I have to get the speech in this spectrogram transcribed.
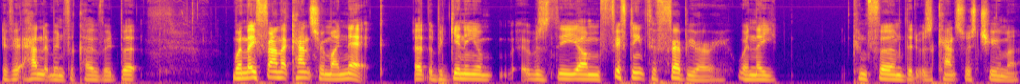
if it hadn't been for COVID. But when they found that cancer in my neck at the beginning of it was the um, 15th of February when they confirmed that it was a cancerous tumor.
